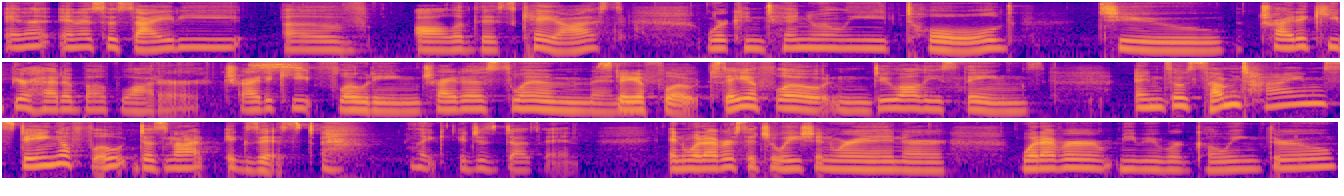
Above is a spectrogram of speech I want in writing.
in a in a society of all of this chaos, we're continually told to try to keep your head above water, try to keep floating, try to swim and Stay afloat. stay afloat and do all these things. And so sometimes staying afloat does not exist. like it just doesn't. In whatever situation we're in or whatever maybe we're going through,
